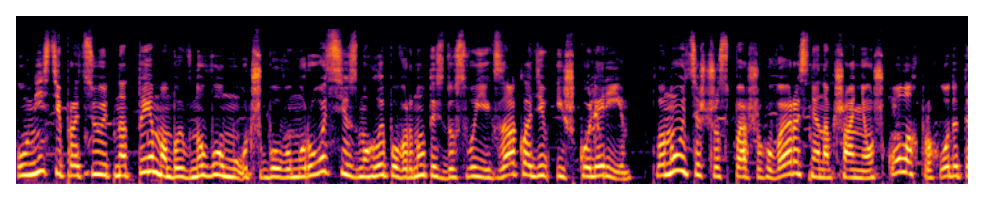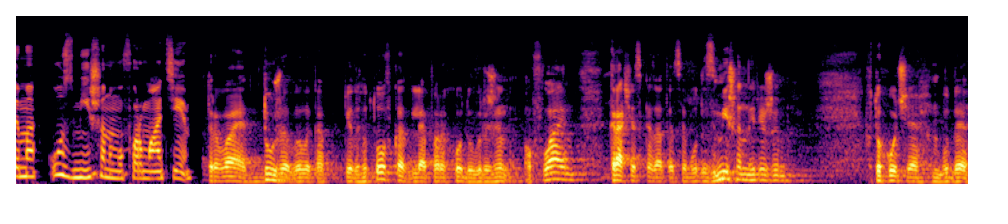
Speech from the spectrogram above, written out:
У місті працюють над тим, аби в новому учбовому році змогли повернутись до своїх закладів і школярі. Планується, що з 1 вересня навчання у школах проходитиме у змішаному форматі. Триває дуже велика підготовка для переходу в режим офлайн. Краще сказати, це буде змішаний режим. Хто хоче, буде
